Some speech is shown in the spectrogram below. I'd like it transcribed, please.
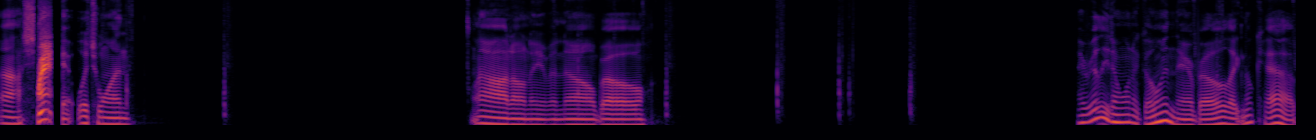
Ah, shit. Which one? Oh, I don't even know, bro. I really don't want to go in there, bro. Like, no cap.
